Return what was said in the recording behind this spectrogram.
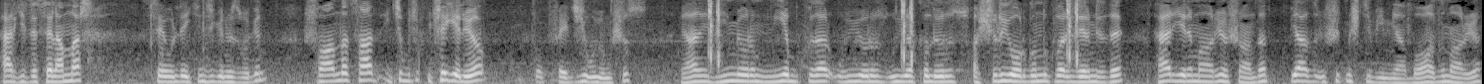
Herkese selamlar. Seul'de ikinci günümüz bugün. Şu anda saat 2.30-3'e geliyor. Çok feci uyumuşuz. Yani bilmiyorum niye bu kadar uyuyoruz, uyuyakalıyoruz. Aşırı yorgunluk var üzerimizde. Her yerim ağrıyor şu anda. Biraz da üşütmüş gibiyim ya. Boğazım ağrıyor.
